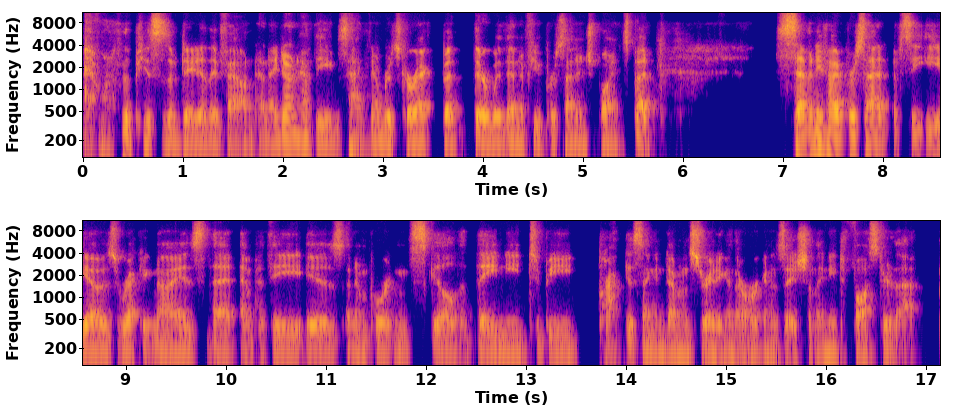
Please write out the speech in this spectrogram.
And one of the pieces of data they found, and I don't have the exact numbers correct, but they're within a few percentage points. But 75% of CEOs recognize that empathy is an important skill that they need to be practicing and demonstrating in their organization. They need to foster that.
